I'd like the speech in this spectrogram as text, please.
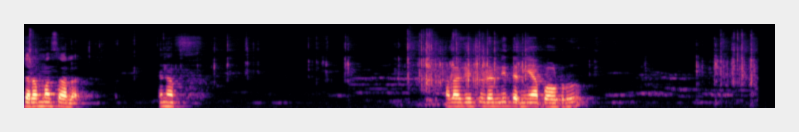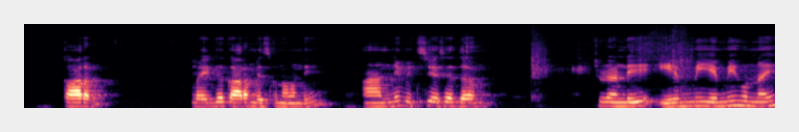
గరం మసాలా. ఎనఫ్ అలాగే చూడండి ధనియా పౌడరు. కారం. లైట్గా కారం వేసుకున్నామండి. అన్నీ మిక్స్ చేసేద్దాం. చూడండి ఎమ్మి ఎమ్మిగా ఉన్నాయి.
